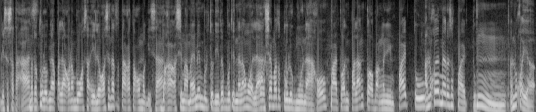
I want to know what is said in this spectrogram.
mag-isa sa taas. Matutulog nga pala ako ng bukas ng ilaw kasi natatakot ako mag-isa. Baka kasi mamaya may multo dito. Buti na lang wala. O siya matutulog muna ako. Part 1 pa lang to. Abangan nyo yung part 2. Ano kaya meron sa part 2? Hmm, ano kaya?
